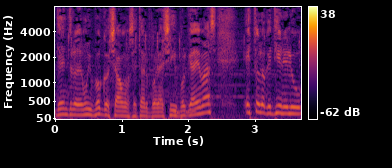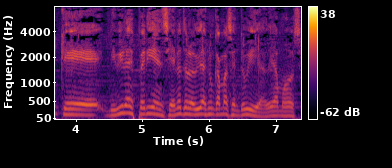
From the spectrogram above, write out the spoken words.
dentro de muy poco ya vamos a estar por allí, porque además, esto es lo que tiene Lu, que vivir la experiencia y no te lo olvidas nunca más en tu vida, digamos,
